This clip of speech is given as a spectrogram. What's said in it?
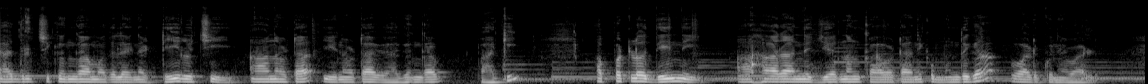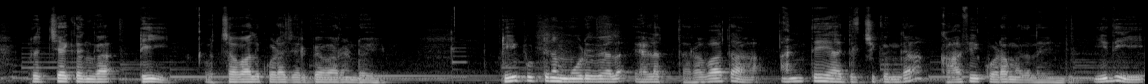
యాదృచ్ఛికంగా మొదలైన టీ రుచి ఆ నోట ఈ నోట వేగంగా పాకి అప్పట్లో దీన్ని ఆహారాన్ని జీర్ణం కావటానికి ముందుగా వాడుకునేవాళ్ళు. ప్రత్యేకంగా టీ ఉత్సవాలు కూడా జరిపేవారండోయి. టీ పుట్టిన మూడు వేల ఏళ్ళ తర్వాత అంతే యాదృచ్ఛికంగా కాఫీ కూడా మొదలైంది. ఇది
